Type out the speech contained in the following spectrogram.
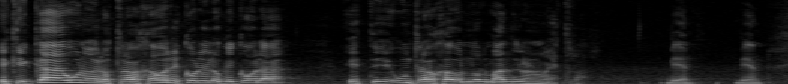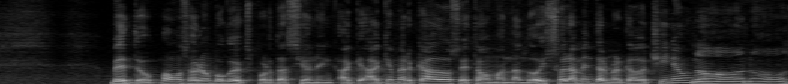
es que cada uno de los trabajadores cobre lo que cobra este, un trabajador normal de los nuestros. Bien, bien. Beto, vamos a hablar un poco de exportación. ¿A qué, mercados estamos mandando? ¿Hoy solamente al mercado chino? No, no,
